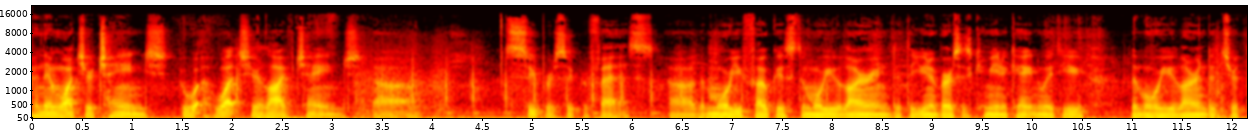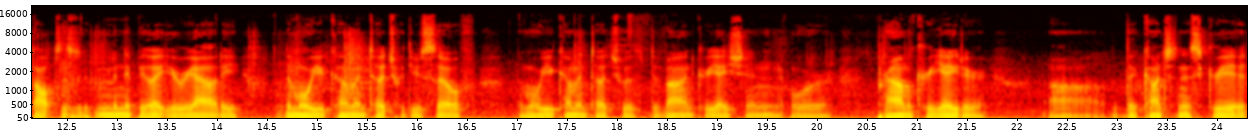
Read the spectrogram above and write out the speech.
and then watch your change, watch your life change, uh, super super fast. Uh, the more you focus, the more you learn that the universe is communicating with you the more you learn that your thoughts is manipulate your reality, the more you come in touch with yourself, the more you come in touch with divine creation or prime creator, uh, the consciousness grid,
